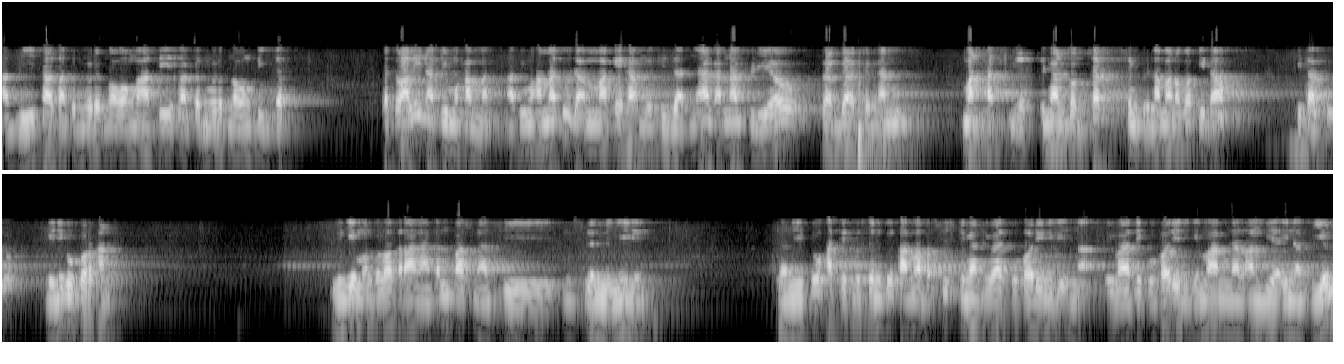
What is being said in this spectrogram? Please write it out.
Nabi Isa sakit murid nawang mati, sakit murid nawang pijat. Kecuali Nabi Muhammad. Nabi Muhammad itu tidak memakai hak mukjizatnya karena beliau bangga dengan manhaj, ya, dengan konsep yang bernama apa kita kita buat. Ini Quran. Ini mau kalau terangkan pas ngaji Muslim ini ya. Dan itu hadis Muslim itu sama persis dengan riwayat Bukhari ini. Nah, riwayat Bukhari ini ma minal anbiya inabiyun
